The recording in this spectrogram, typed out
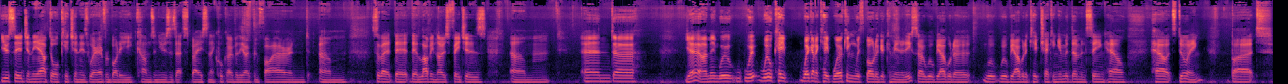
usage, and the outdoor kitchen is where everybody comes and uses that space, and they cook over the open fire, and um, so they they're they're loving those features, um, and uh, yeah, I mean we'll we'll keep we're going to keep working with Bawoorrooga community, so we'll be able to we'll, we'll be able to keep checking in with them and seeing how how it's doing. But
